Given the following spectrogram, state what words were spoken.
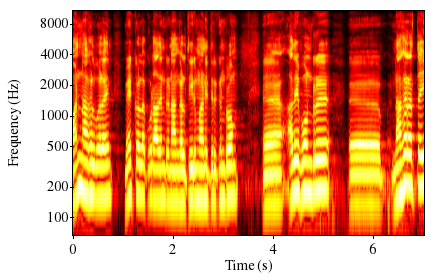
மண் அகழ்வுகளையும் மேற்கொள்ளக்கூடாது என்று நாங்கள் தீர்மானித்திருக்கின்றோம். அதே போன்று நகரத்தை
